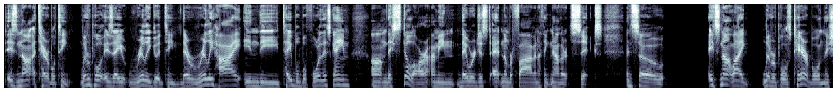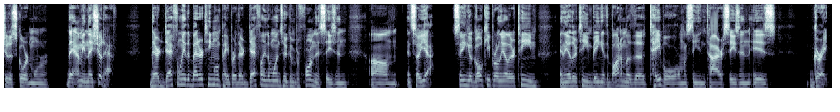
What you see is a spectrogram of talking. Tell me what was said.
is not a terrible team. Liverpool is a really good team. They're really high in the table before this game. Um, they still are. I mean, they were just at number five, and I think now they're at six. And so it's not like Liverpool's terrible and they should have scored more. They, I mean, they should have. They're definitely the better team on paper. They're definitely the ones who can perform this season. Um, and so, yeah, seeing a goalkeeper on the other team and the other team being at the bottom of the table almost the entire season is great.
